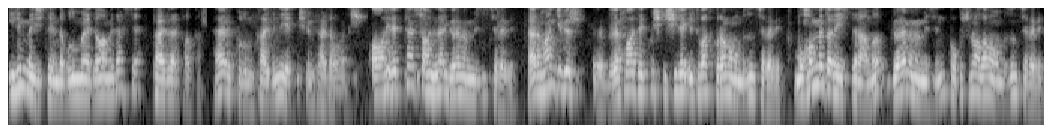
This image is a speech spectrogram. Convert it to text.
ilim meclislerinde bulunmaya devam ederse perdeler kalkar. Her kulun kalbinde 70 bin perde vardır. Ahiretten sahneler göremememizin sebebi, herhangi bir e, vefat etmiş kişiyle irtibat kuramamamızın sebebi, Muhammed Aleyhisselam'ı göremememizin, kokusunu alamamamızın sebebi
